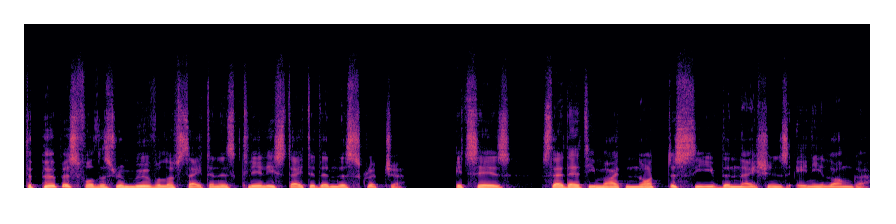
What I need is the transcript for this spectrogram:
The purpose for this removal of Satan is clearly stated in this scripture. It says, so that he might not deceive the nations any longer.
